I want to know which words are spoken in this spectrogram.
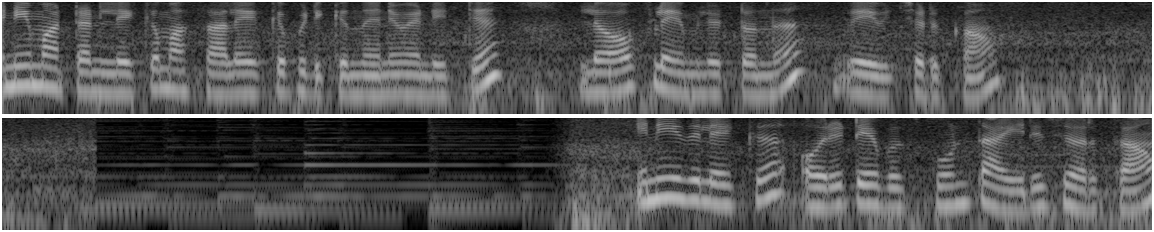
ഇനി മട്ടണിലേക്ക് മസാലയൊക്കെ പിടിക്കുന്നതിന് വേണ്ടിയിട്ട് ലോ ഫ്ലെയിമിലിട്ടൊന്ന് വേവിച്ചെടുക്കാം. ഇനി ഇതിലേക്ക് ഒരു ടേബിൾ സ്പൂൺ തൈര് ചേർക്കാം.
